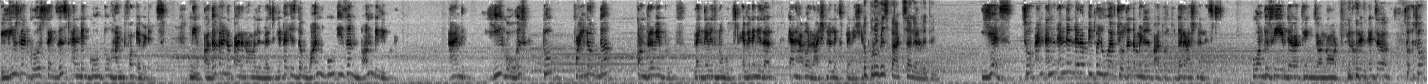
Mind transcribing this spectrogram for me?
believes that ghosts exist and they go to hunt for evidence. The other kind of paranormal investigator is the one who is a non-believer. And he goes to find out the contrary proof. Like there is no ghost. Everything is a can have a rational explanation. To to prove his facts and everything. Yes. So and, and and then there are people who have chosen the middle path also, the rationalists. who want to see if there are things or not. You know, it, it's a so so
